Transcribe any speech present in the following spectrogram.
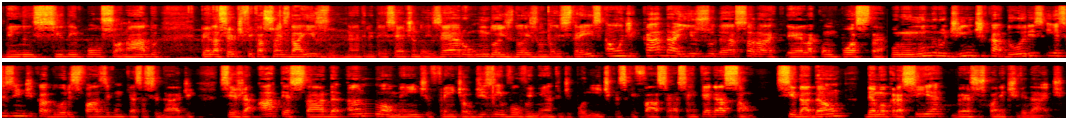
bem sido impulsionado pelas certificações da ISO, né, 37120, 122, 123, onde cada ISO dessa ela, é composta por um número de indicadores e esses indicadores fazem com que essa cidade seja atestada anualmente frente ao desenvolvimento de políticas que façam essa integração cidadão, democracia versus conectividade.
